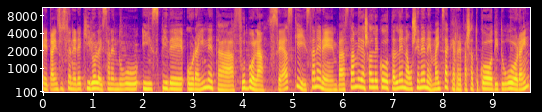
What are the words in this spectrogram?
Eta hain zuzen ere kirola izanen dugu izpide orain eta futbola. Zehazki izan ere, baztan bidasaldeko talde nagusienen emaitzak errepasatuko ditugu orain,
